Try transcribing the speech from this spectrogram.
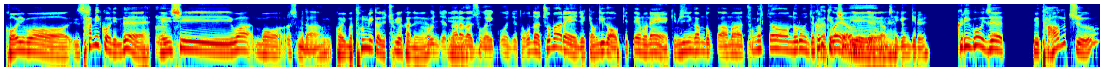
거의 뭐 3위권인데 음. NC와 뭐 그렇습니다. 거의 뭐 턱밑까지 추격하는. 바로 이제 예. 따라갈 수가 있고 이제 더군다나 주말에 이제 경기가 없기 때문에 김시진 감독도 아마 총력전으로 이제 갈 그렇겠죠. 거예요. 예, 예. 다음 세 경기를. 그리고 이제 그 다음 주,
